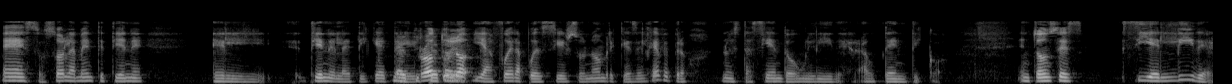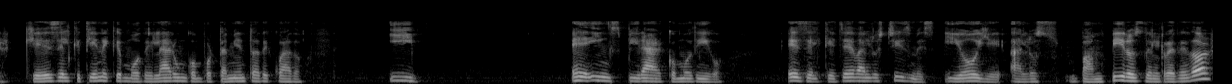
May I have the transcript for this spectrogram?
Eso, solamente tiene el, tiene la etiqueta, el rótulo y afuera puede decir su nombre, que es el jefe, pero no está siendo un líder auténtico. Entonces, si el líder, que es el que tiene que modelar un comportamiento adecuado y e inspirar, como digo, es el que lleva los chismes y oye a los vampiros del alrededor,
